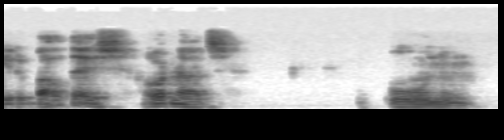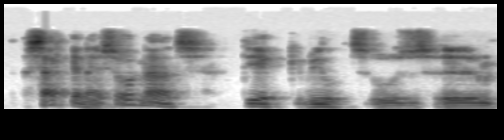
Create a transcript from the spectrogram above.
ir baltais ornāts, un sarkanais ornāts tiek vilkts uz um,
